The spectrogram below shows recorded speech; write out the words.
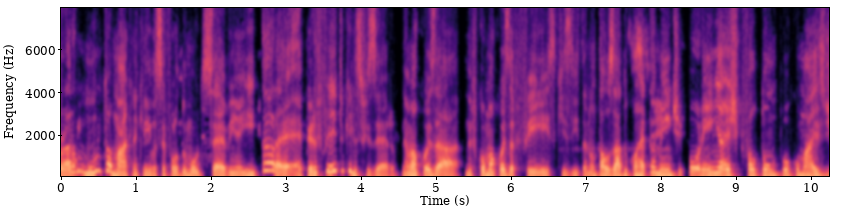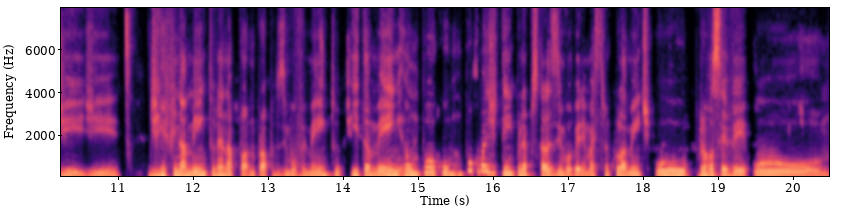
exploraram muito a máquina, que nem você falou do Mode 7 aí, cara, é, é perfeito o que eles fizeram. Não é uma coisa, não ficou uma coisa feia, esquisita, não tá usado corretamente. Porém, acho que faltou um pouco mais de, de de refinamento, né, na no próprio desenvolvimento e também um pouco, um pouco mais de tempo, né, para os caras desenvolverem mais tranquilamente. O para você ver, o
